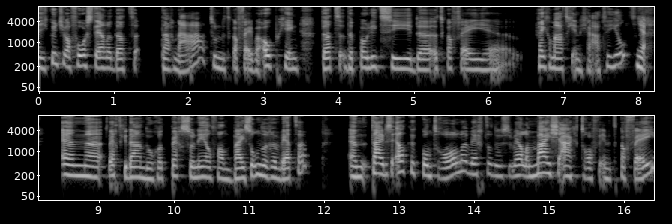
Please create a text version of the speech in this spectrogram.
Je kunt je wel voorstellen dat daarna, toen het café weer openging, dat de politie de, het café uh, regelmatig in de gaten hield. Ja. En het werd gedaan door het personeel van bijzondere wetten. En tijdens elke controle werd er dus wel een meisje aangetroffen in het café.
